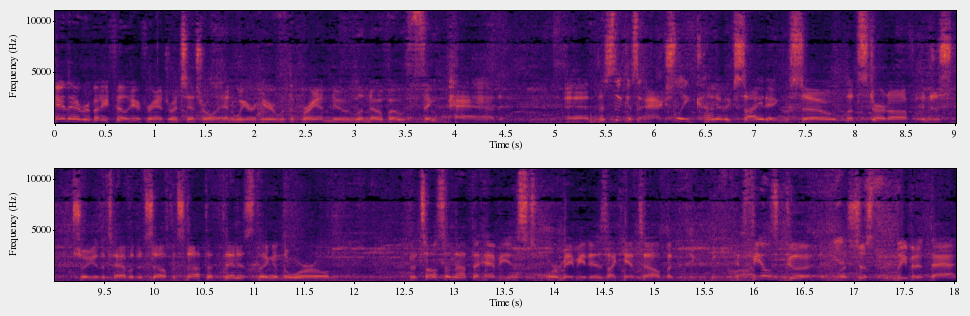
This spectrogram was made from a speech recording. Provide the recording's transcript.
Hey there everybody, Phil here for Android Central, and we are here with the brand new Lenovo ThinkPad. And this thing is actually kind of exciting, so let's start off and just show you the tablet itself. It's not the thinnest thing in the world, but it's also not the heaviest, or maybe it is, I can't tell, but it feels good. Let's just leave it at that.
